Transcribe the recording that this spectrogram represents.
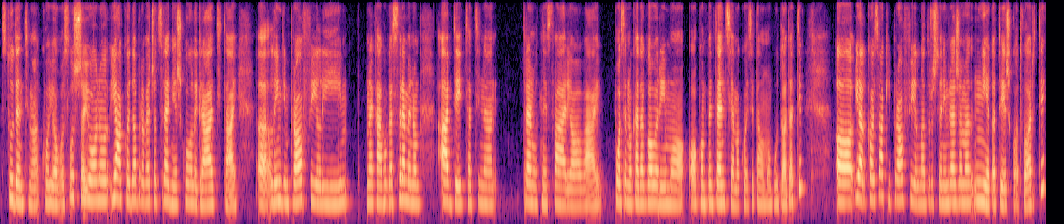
studentima koji ovo slušaju. Ono, jako je dobro već od srednje škole graditi taj LinkedIn profil i nekako ga s vremenom updateati na trenutne stvari, ovaj, posebno kada govorimo o kompetencijama koje se tamo mogu dodati. jel, kao i svaki profil na društvenim mrežama nije ga teško otvoriti.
